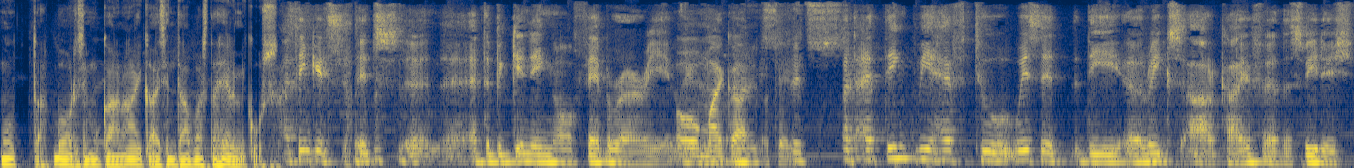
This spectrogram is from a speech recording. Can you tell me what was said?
Mutta Borisin mukaan aikaisinta on vasta helmikuussa. I think it's it's uh, at the beginning of February. oh my God. Okay. it's But I think we have to visit the uh, Riksarchive, uh, the Swedish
